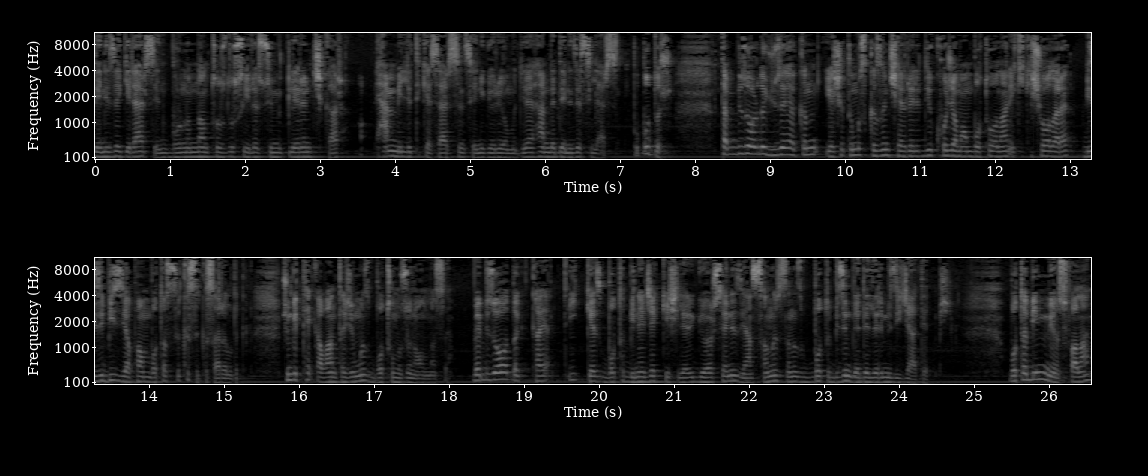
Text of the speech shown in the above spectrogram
denize girersin, burnundan tuzlu suyla sümüklerin çıkar. Hem milleti kesersin seni görüyor mu diye hem de denize silersin. Bu budur. Tabii biz orada yüze yakın yaşıtımız kızın çevrelediği kocaman botu olan iki kişi olarak bizi biz yapan bota sıkı sıkı sarıldık. Çünkü tek avantajımız botumuzun olması. Ve biz o dakika ilk kez bota binecek kişileri görseniz yani sanırsınız botu bizim dedelerimiz icat etmiş. Bota binmiyoruz falan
